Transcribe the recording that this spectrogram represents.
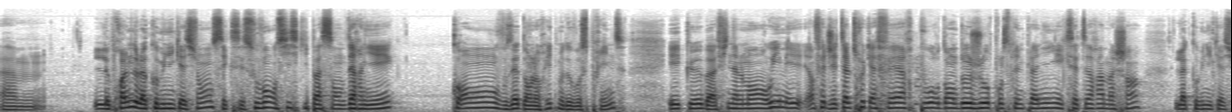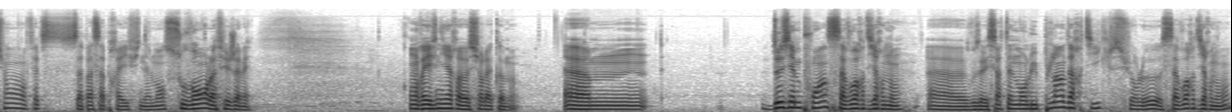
Le problème de la communication, c'est que c'est souvent aussi ce qui passe en dernier quand vous êtes dans le rythme de vos sprints et que bah, finalement, oui, mais en fait j'ai tel truc à faire pour dans deux jours pour le sprint planning, etc. Machin, la communication, en fait, ça passe après. Et finalement, souvent, on la fait jamais. On va y venir euh, sur la com. Euh, deuxième point, savoir dire non. Euh, vous avez certainement lu plein d'articles sur le savoir dire non.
